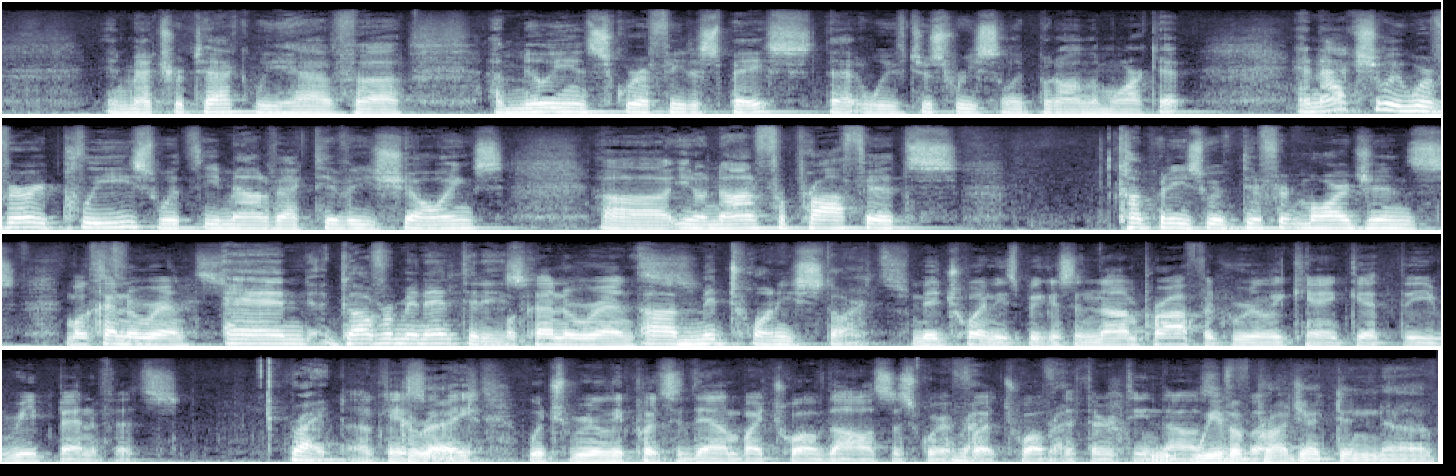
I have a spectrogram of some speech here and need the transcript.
in Metrotech. We have uh, a million square feet of space that we've just recently put on the market. And actually, we're very pleased with the amount of activity showings. Uh, you know, non-for-profits, companies with different margins, What kind of rents? and government entities. What kind of rents? Uh, Mid 20s starts. Mid 20s, because a nonprofit really can't get the REAP benefits. Right. Okay, so they, Correct. which really puts it down by twelve dollars a square foot, twelve to thirteen dollars. We have a project in uh,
